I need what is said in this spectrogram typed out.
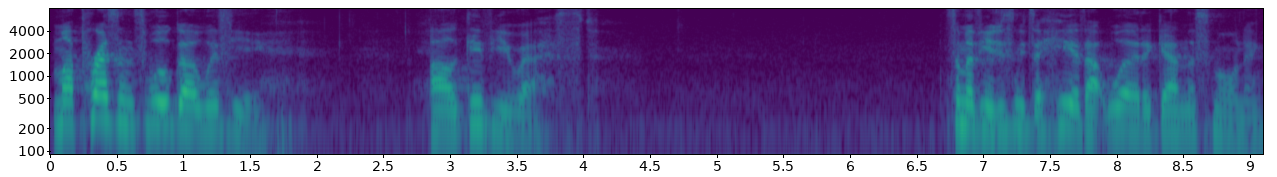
My presence will go with you. I'll give you rest. Some of you just need to hear that word again this morning.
